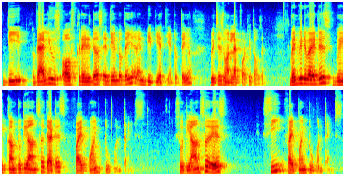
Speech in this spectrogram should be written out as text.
the values of creditors at the end of the year and BP at the end of the year, which is 1,40,000. When we divide this, we come to the answer that is 5.21 times. So the answer is C 5.21 times.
